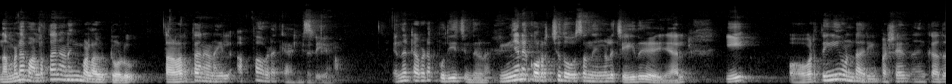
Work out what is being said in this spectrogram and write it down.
നമ്മളെ വളർത്താനാണെങ്കിൽ വളർത്തോളൂ തളർത്താനാണെങ്കിൽ അപ്പം അവിടെ കാൻസൽ ചെയ്യണം. എന്നിട്ട് അവിടെ പുതിയ ചിന്തകൾ ഇങ്ങനെ കുറച്ച് ദിവസം നിങ്ങൾ ചെയ്തു കഴിഞ്ഞാൽ ഈ ഓവർ തിങ്കിങ് ഉണ്ടായിരിക്കും. പക്ഷേ നിങ്ങൾക്ക് അത്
